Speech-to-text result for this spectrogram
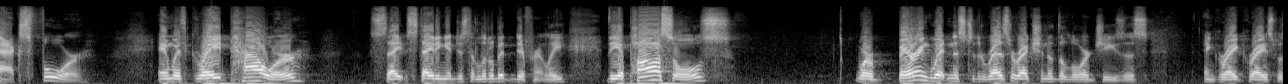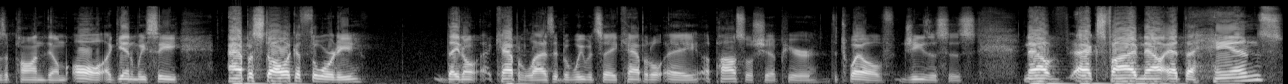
Acts 4. And with great power, stating it just a little bit differently, the apostles were bearing witness to the resurrection of the Lord Jesus, and great grace was upon them all. Again, we see apostolic authority. They don't capitalize it, but we would say capital A, apostleship here, the 12, Jesus's. Now, Acts 5, now at the hands,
